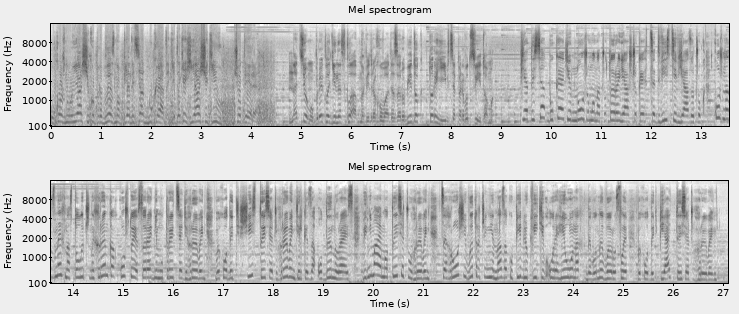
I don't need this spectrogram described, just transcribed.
У кожному ящику приблизно 50 букеток, і таких ящиків 4. На цьому прикладі не складно підрахувати заробіток торгівця первоцвітом. 50 букетів множимо на 4 ящики. Це 200 в'язочок. Кожна з них на столичних ринках коштує в середньому 30 гривень. Виходить 6 тисяч гривень тільки за один рейс. Віднімаємо тисячу гривень. Це гроші витрачені на закупівлю квітів у регіонах, де вони виросли. Виходить 5 тисяч гривень.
